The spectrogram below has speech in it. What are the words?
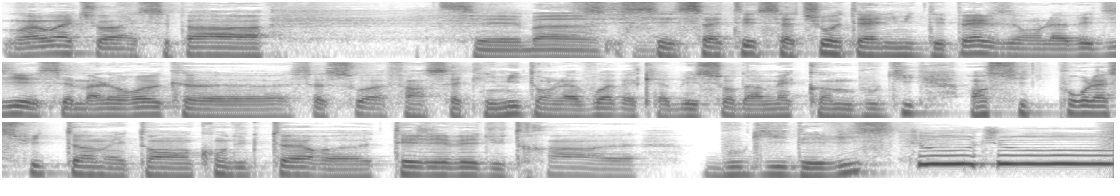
Ouais, ouais, tu vois, c'est pas, c'est bah c'est ça a été ça a toujours été à la limite des Pels et on l'avait dit et c'est malheureux que ça soit enfin cette limite on la voit avec la blessure d'un mec comme Boogie. Ensuite pour la suite Tom étant conducteur euh, TGV du train euh, Boogie Davis. Chou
